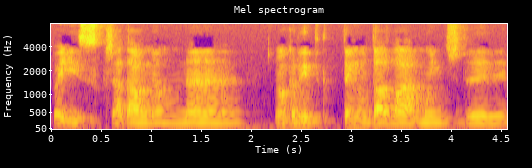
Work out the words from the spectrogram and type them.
para isso que já estava mesmo na. Não acredito que tenham estado lá muitos de,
